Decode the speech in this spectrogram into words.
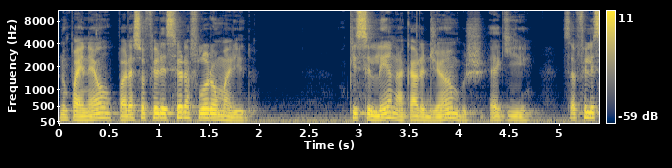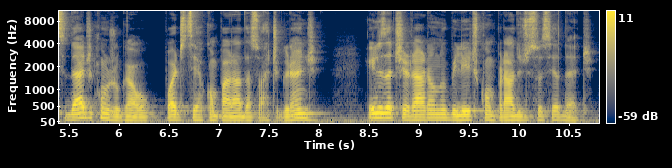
No painel, parece oferecer a flor ao marido. O que se lê na cara de ambos é que, se a felicidade conjugal pode ser comparada à sorte grande, eles atiraram no bilhete comprado de sociedade.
